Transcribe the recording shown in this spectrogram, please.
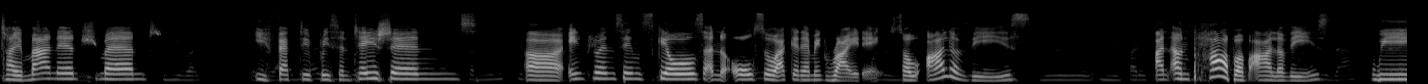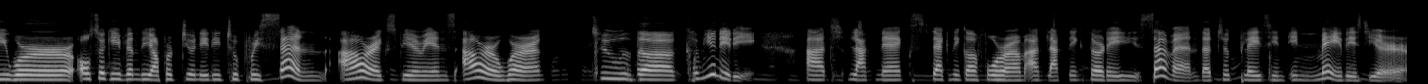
time management, effective presentations, uh, influencing skills, and also academic writing. So all of these, and on top of all of these, we were also given the opportunity to present our experience, our work to the community at LACNIC's technical forum at LACNIC 37 that took place in, in May this year.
